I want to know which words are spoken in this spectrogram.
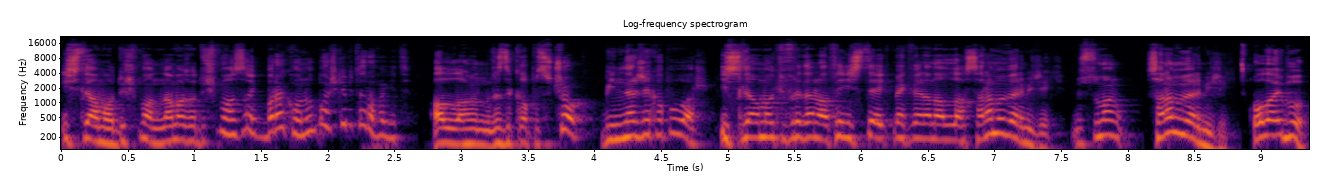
İslam'a düşman, namaza düşmansa bırak onu başka bir tarafa git. Allah'ın rızık kapısı çok. Binlerce kapı var. İslam'a küfreden ateiste ekmek veren Allah sana mı vermeyecek? Müslüman sana mı vermeyecek? Olay bu.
